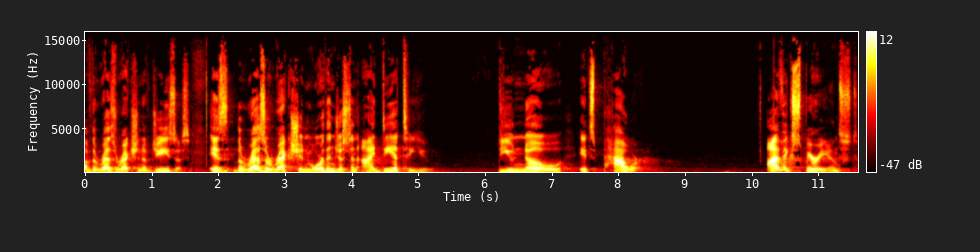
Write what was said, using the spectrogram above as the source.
of the resurrection of Jesus. Is the resurrection more than just an idea to you? Do you know its power? I've experienced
